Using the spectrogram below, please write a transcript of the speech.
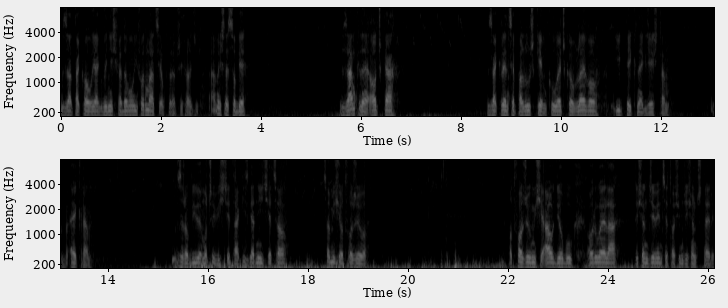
za taką jakby nieświadomą informacją, która przychodzi? A myślę sobie, zamknę oczka, zakręcę paluszkiem, kółeczko w lewo i pyknę gdzieś tam w ekran. Zrobiłem oczywiście tak i zgadnijcie co, co mi się otworzyło. Otworzył mi się audiobook Orwella 1984.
